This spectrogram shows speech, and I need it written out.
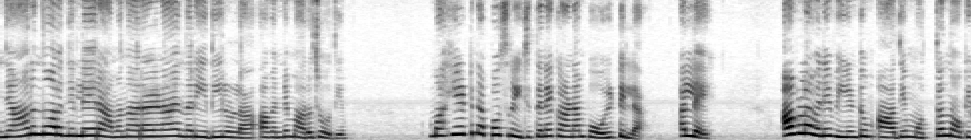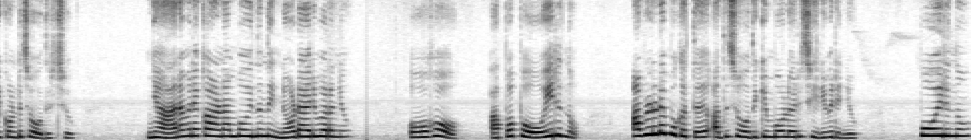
ഞാനൊന്നും അറിഞ്ഞില്ലേ രാമനാരായണ എന്ന രീതിയിലുള്ള അവന്റെ മറു അപ്പോൾ ശ്രീജിത്തിനെ കാണാൻ പോയിട്ടില്ല അല്ലേ? അവൾ അവനെ വീണ്ടും ആദ്യം മൊത്തം നോക്കിക്കൊണ്ട് ചോദിച്ചു. ഞാൻ അവനെ കാണാൻ പോയെന്ന് നിന്നോടാര് പറഞ്ഞു? ഓഹോ അപ്പോൾ പോയിരുന്നു. അവളുടെ മുഖത്ത് അത് ചോദിക്കുമ്പോൾ ഒരു ചിരി വിരിഞ്ഞു. പോയിരുന്നു.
